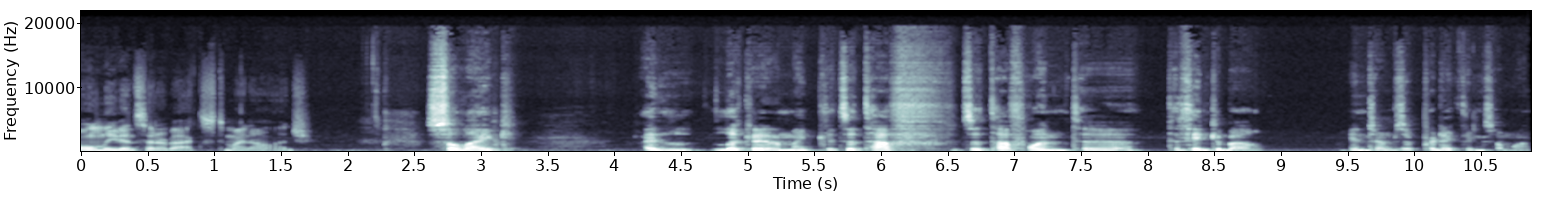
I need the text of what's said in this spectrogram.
only been center backs, to my knowledge. So like, I look at it. I'm like, it's a tough, it's a tough one to to think about in terms of predicting someone.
